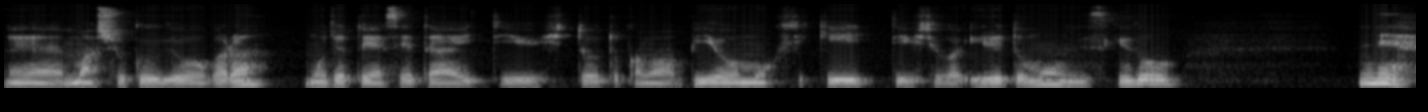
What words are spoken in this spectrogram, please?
えーまあ、職業柄、もうちょっと痩せたいっていう人とか、まあ、美容目的っていう人がいると思うんですけど、で、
